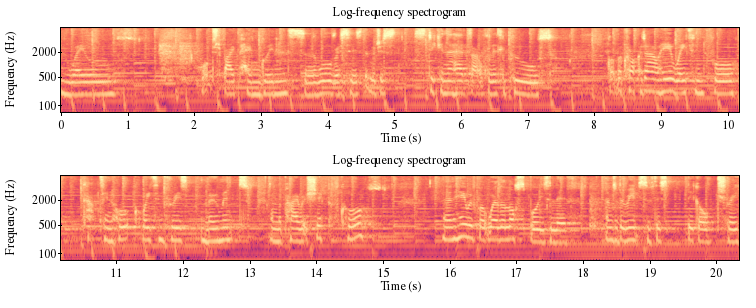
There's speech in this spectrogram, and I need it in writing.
and whales, watched by penguins and the walruses that were just sticking their heads out of the little pools. Got the crocodile here waiting for Captain Hook waiting for his moment on the pirate ship, of course. And here we've got where the Lost Boys live, under the roots of this big old tree.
